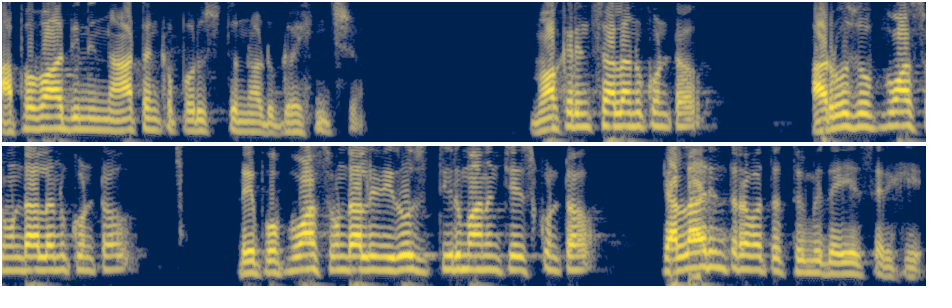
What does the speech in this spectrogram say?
అపవాదిని ఆటంకపరుస్తున్నాడు గ్రహించు. మోకరించాలనుకుంటావు. ఆ రోజు ఉపవాసం ఉండాలనుకుంటావు. రేపు ఉపవాసం ఉండాలని ఈరోజు తీర్మానం చేసుకుంటావు. తెల్లారిన తర్వాత తొమ్మిది అయ్యేసరికి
